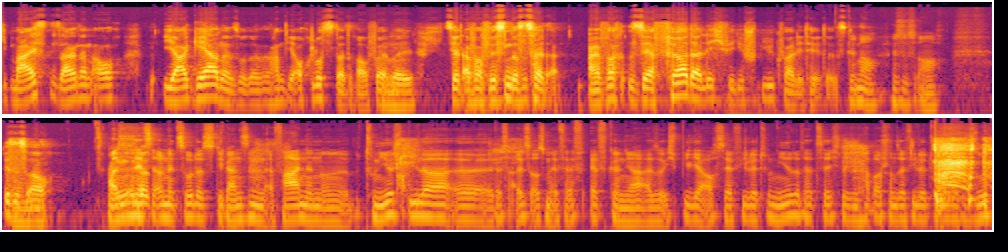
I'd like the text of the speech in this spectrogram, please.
die meisten sagen dann auch, ja, gerne, so, dann haben die auch Lust darauf, weil, mhm. weil sie halt einfach wissen, dass es halt einfach sehr förderlich für die Spielqualität ist. Genau, ist es auch. Ist es ähm, auch. Also es ist jetzt auch nicht so, dass die ganzen erfahrenen äh, Turnierspieler äh, das alles aus dem FFF können, ja. Also ich spiele ja auch sehr viele Turniere tatsächlich und habe auch schon sehr viele Turniere besucht.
